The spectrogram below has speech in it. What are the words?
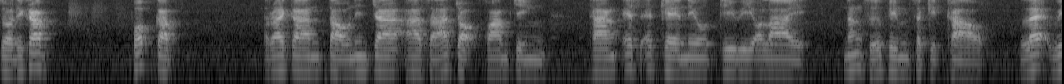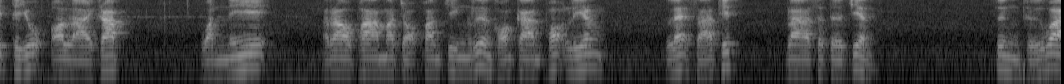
สวัสดีครับ พบกับรายการเต่านินจาอาสาเจาะความจริงทาง SSK News TV ออนไลน์ หนังสือพิมพ์สกิดข่าว และวิทยุออนไลน์ครับ วันนี้เราพามาเจาะความจริงเรื่องของการเพาะเลี้ยง และสาธิตปลาสเตอร์เจียน ซึ่งถือว่า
